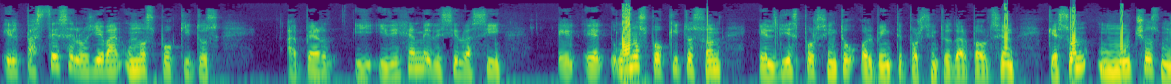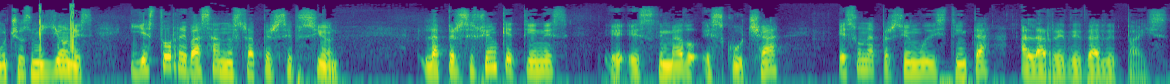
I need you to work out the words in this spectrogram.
el pastel se los llevan unos poquitos. A ver, y, déjenme decirlo así, unos poquitos son el 10% o el 20% de la población, que son muchos, muchos millones. Y esto rebasa nuestra percepción. La percepción que tienes, eh, estimado, escucha, es una percepción muy distinta a la realidad del país,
